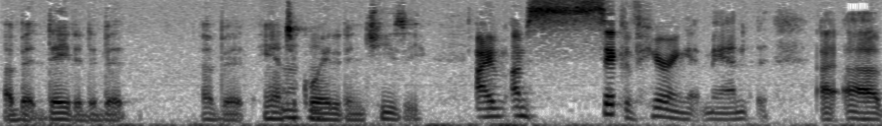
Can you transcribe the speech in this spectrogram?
a bit dated, a bit a bit mm-hmm. antiquated mm-hmm. and cheesy. I, I'm sick of hearing it, man. Uh, uh,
